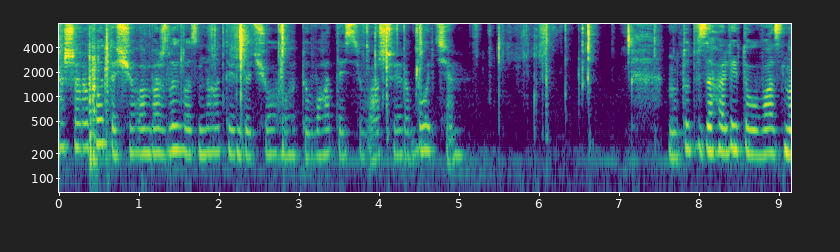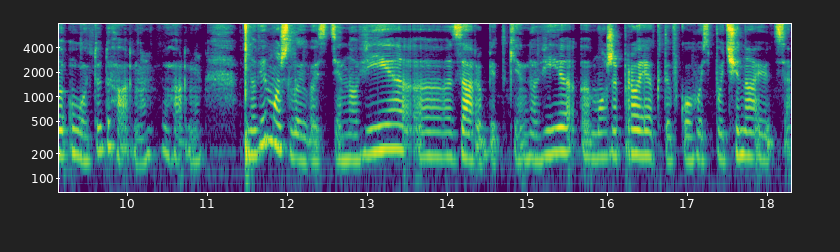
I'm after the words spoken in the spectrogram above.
ваша робота, що вам важливо знати, до чого готуватись у вашій роботі. Ну, тут взагалі-то у вас ну, о, тут гарно, гарно. Нові можливості, нові е, заробітки, нові, е, може, проекти в когось починаються.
